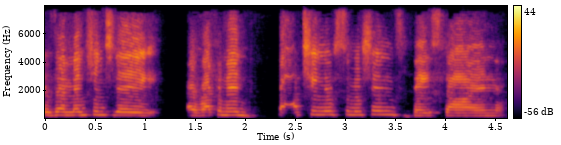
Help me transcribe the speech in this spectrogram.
as I mentioned today, I recommend batching your submissions based on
